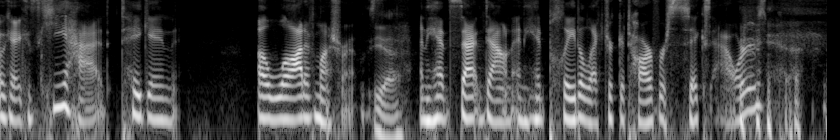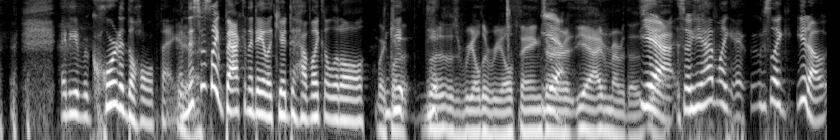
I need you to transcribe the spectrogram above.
okay because he had taken a lot of mushrooms yeah. and he had sat down and he had played electric guitar for six hours and he had recorded the whole thing and this was like back in the day like you had to have like a little Like one of, those reel to reel things. Yeah. Or, yeah, I remember those. yeah. So he had like it was like you know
